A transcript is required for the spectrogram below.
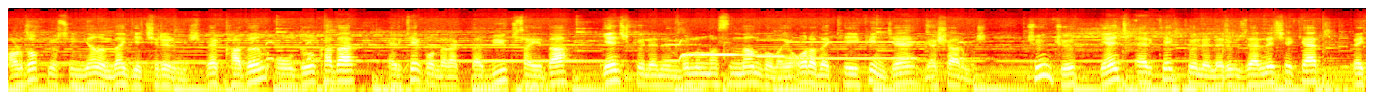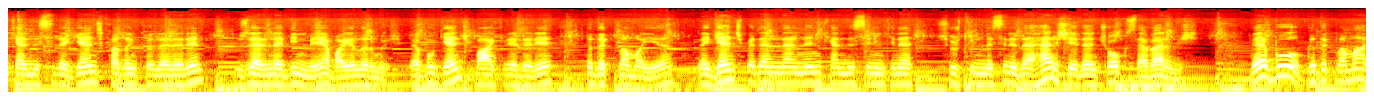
Ardopyos'un yanında geçirirmiş ve kadın olduğu kadar erkek olarak da büyük sayıda genç kölenin bulunmasından dolayı orada keyfince yaşarmış. Çünkü genç erkek köleleri üzerine çeker ve kendisi de genç kadın kölelerin üzerine binmeye bayılırmış. Ve bu genç bakireleri gıdıklamayı ve genç bedenlerinin kendisininkine sürtünmesini de her şeyden çok severmiş. Ve bu gıdıklama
